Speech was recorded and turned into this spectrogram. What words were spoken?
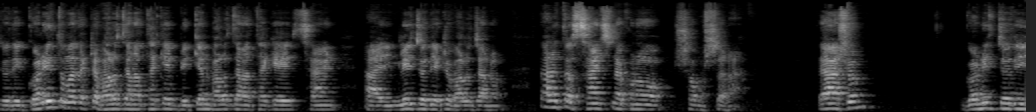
যদি গণিত তোমাদের একটা ভালো জানা থাকে, বিজ্ঞান ভালো জানা থাকে সায়েন্স আর ইংলিশ যদি একটু ভালো জানো, তাহলে তো সায়েন্স না কোনো সমস্যা না। তাই আসুন, গণিত যদি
